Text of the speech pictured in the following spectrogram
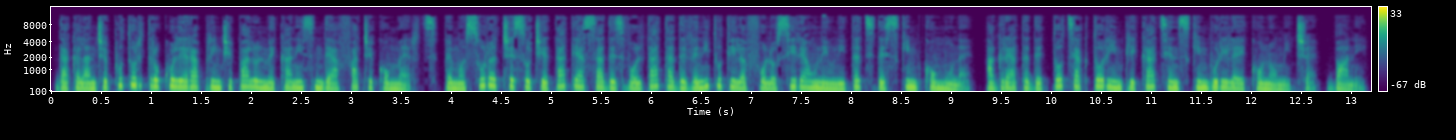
Dacă la începuturi trocul era principalul mecanism de a face comerț, pe măsură ce societatea s-a dezvoltat a devenit utilă folosirea unei unități de schimb comune, agreată de toți actorii implicați în schimburile economice, banii.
